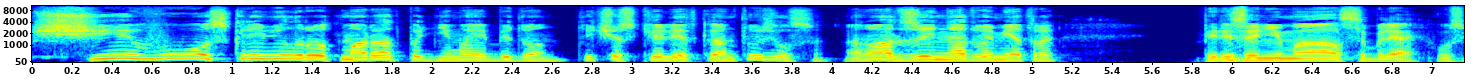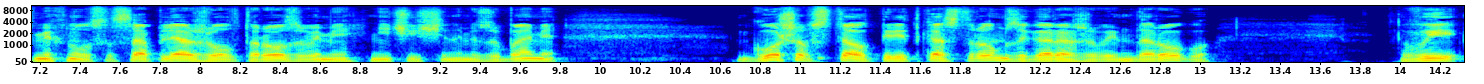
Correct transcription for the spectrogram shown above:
«Чего?» — скривил рот Марат, поднимая бидон. «Ты что, скелет, контузился? А ну, отзынь на два метра!» «Перезанимался, бля!» — усмехнулся сопля желто-розовыми нечищенными зубами. Гоша встал перед костром, загораживая им дорогу. «Вы...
